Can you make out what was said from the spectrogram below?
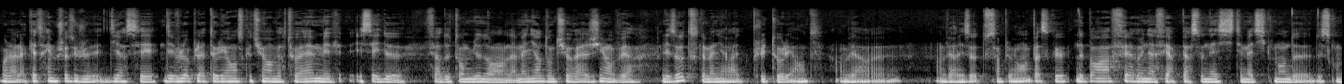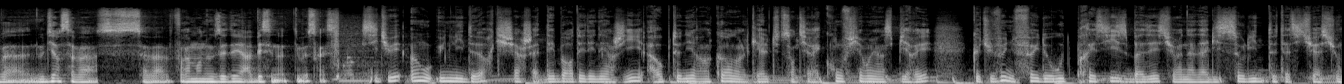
voilà la quatrième chose que je vais te dire c'est développe la tolérance que tu as envers toi-même et essaye de faire de ton mieux dans la manière dont tu réagis envers les autres de manière à être plus tolérante envers euh, envers les autres, tout simplement, parce que ne pas faire une affaire personnelle systématiquement de, ce qu'on va nous dire, ça va, ça va vraiment nous aider à baisser notre niveau de stress. Si tu es un ou une leader qui cherche à déborder d'énergie, à obtenir un corps dans lequel tu te sentirais confiant et inspiré, que tu veux une feuille de route précise basée sur une analyse solide de ta situation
